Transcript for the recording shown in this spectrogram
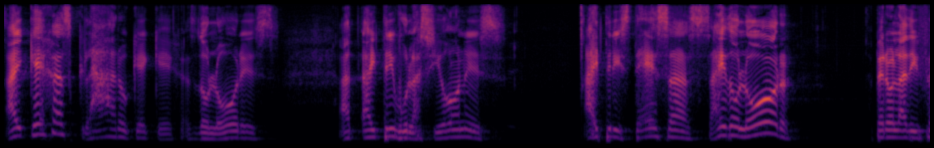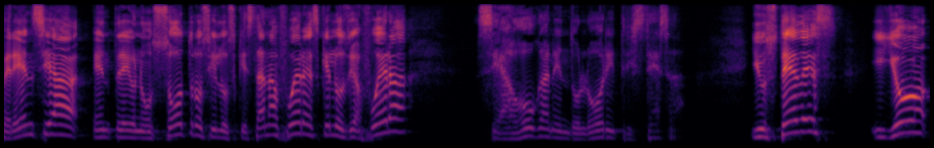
¿Hay quejas? Claro que hay quejas, dolores, hay tribulaciones, hay tristezas, hay dolor. Pero la diferencia entre nosotros y los que están afuera es que los de afuera se ahogan en dolor y tristeza. Y ustedes y yo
